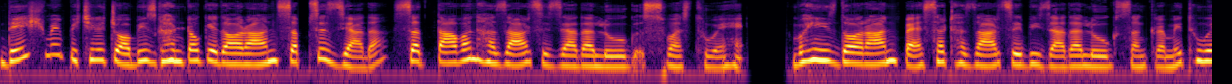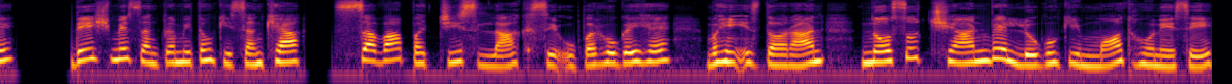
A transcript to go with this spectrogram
देश में पिछले 24 घंटों के दौरान सबसे ज़्यादा सत्तावन हज़ार से ज़्यादा लोग स्वस्थ हुए हैं। वहीं इस दौरान पैंसठ हज़ार से भी ज़्यादा लोग संक्रमित हुए। देश में संक्रमितों की संख्या सवा पच्चीस लाख से ऊपर हो गई है। वहीं इस दौरान नौ सौ छियानवे लोगों की मौत होने से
